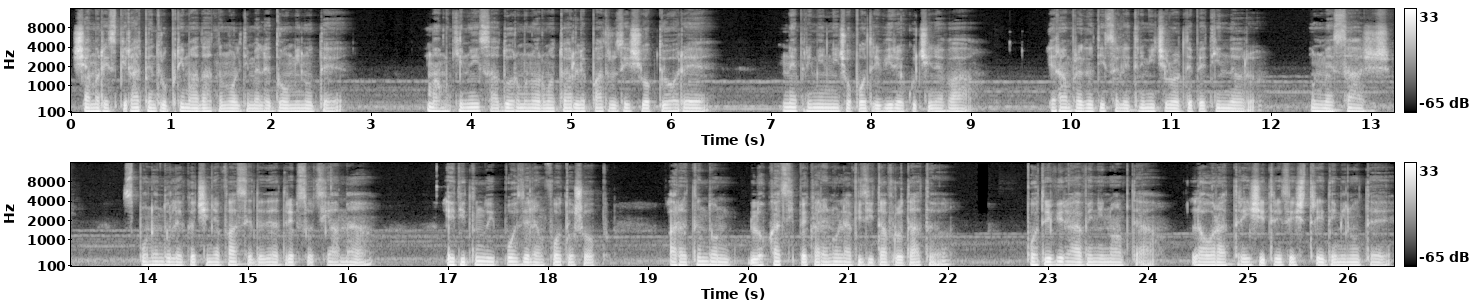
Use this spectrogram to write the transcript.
și am respirat pentru prima dată în ultimele două minute. M-am chinuit să adorm în următoarele 48 de ore, neprimind nicio potrivire cu cineva. Eram pregătit să le trimit celor de pe Tinder un mesaj, spunându-le că cineva se dădea drept soția mea, editându-i pozele în Photoshop, arătând-o în locații pe care nu le-a vizitat vreodată. Potrivirea a venit noaptea, la ora 3 și 33 de minute,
